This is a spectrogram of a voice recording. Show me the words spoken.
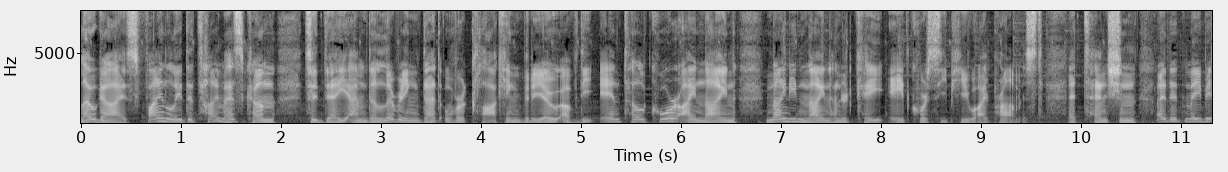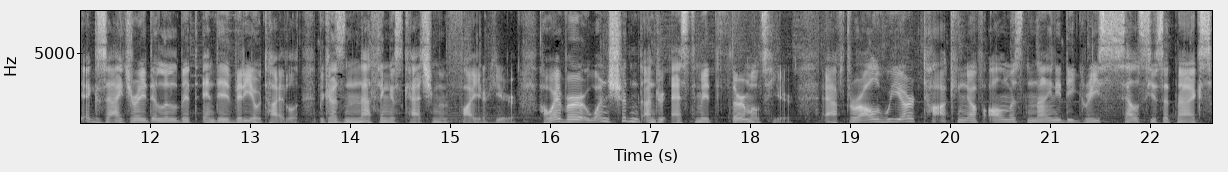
Hello guys, finally the time has come. Today I'm delivering that overclocking video of the Intel Core i9 9900K 8-core CPU I promised. Attention, I did maybe exaggerate a little bit in the video title, because nothing is catching on fire here. However, one shouldn't underestimate thermals here. After all, we are talking of almost 90 degrees Celsius at max,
